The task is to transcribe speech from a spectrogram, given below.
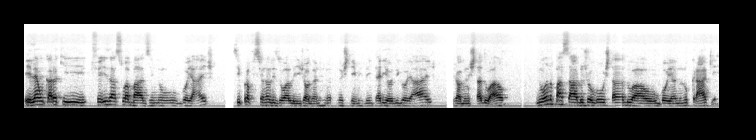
Ele é um cara que fez a sua base no Goiás, se profissionalizou ali jogando no, nos times do interior de Goiás, jogando estadual. No ano passado jogou o estadual goiano no craque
